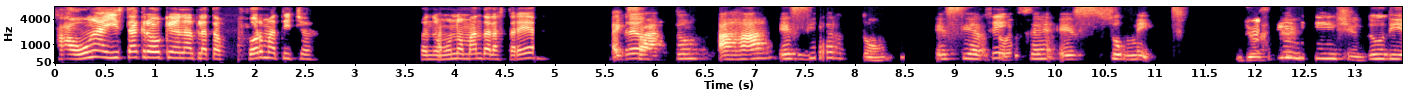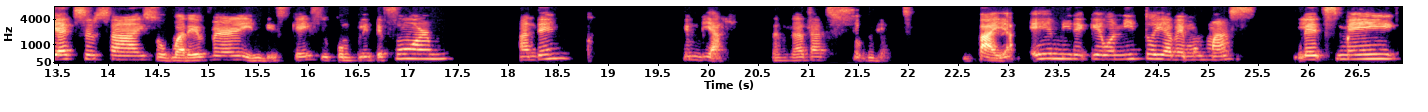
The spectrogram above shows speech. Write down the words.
Aún ahí está, creo que en la plataforma, teacher. Cuando uno manda las tareas. Exacto. Ajá. Es cierto. Es cierto. Sí. Ese es submit. You finish, you do the exercise or whatever. In this case, you complete the form and then enviar. ¿Verdad? That's submit. Vaya. Eh, mire qué bonito. Ya vemos más. Let's make,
